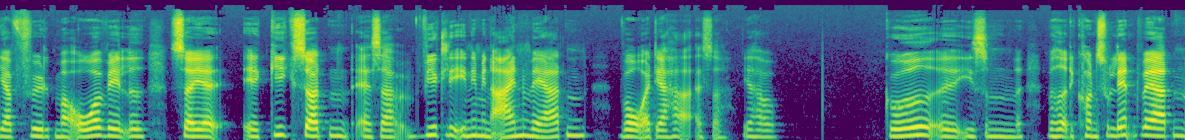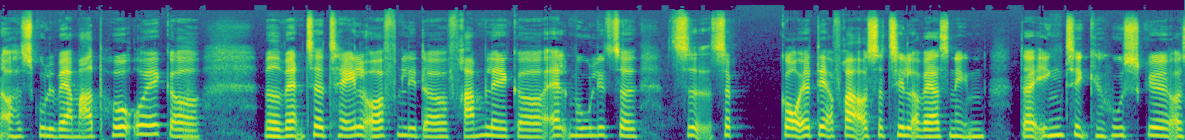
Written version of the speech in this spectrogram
jeg følte mig overvældet, så jeg, jeg gik sådan, altså virkelig ind i min egen verden, hvor at jeg har, altså, jeg har gået øh, i sådan, hvad hedder det, konsulentverden, og har skulle være meget på, ikke? Og Mm. været vant til at tale offentligt og fremlægge og alt muligt, så, så, så går jeg derfra og så til at være sådan en, der ingenting kan huske, og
